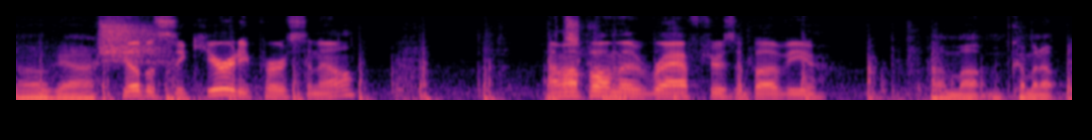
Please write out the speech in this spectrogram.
Oh gosh. Killed a security personnel. I'm up on the rafters above you. I'm up. I'm coming up.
